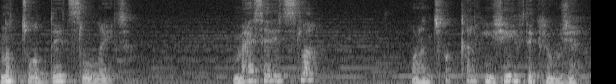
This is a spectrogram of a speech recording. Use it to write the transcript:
نط توضيت صليت. مع ساليت الصلاة؟ وأنا نتفكر فين شايف داك الوجه.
